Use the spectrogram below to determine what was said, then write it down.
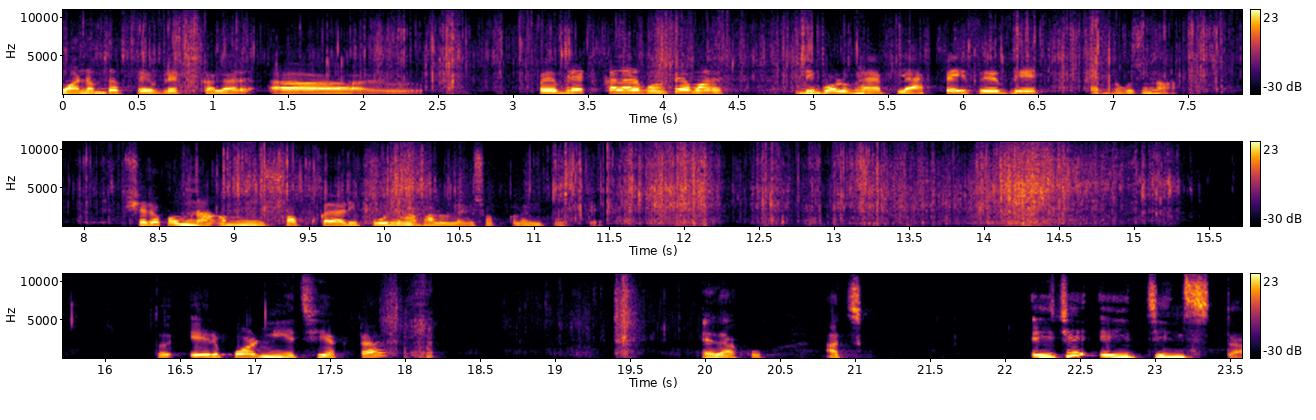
one of the favourite colour আর ফেভারেট কালার বলতে আমার যদি বলো হ্যাঁ ব্ল্যাকটাই ফেভারেট অন্য কিছু না। সেরকম না আমি সব কালারই পরি আমার ভালো লাগে সব কালারই পরতে তো এরপর নিয়েছি একটা এ দেখো আজ এই যে এই জিন্সটা।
